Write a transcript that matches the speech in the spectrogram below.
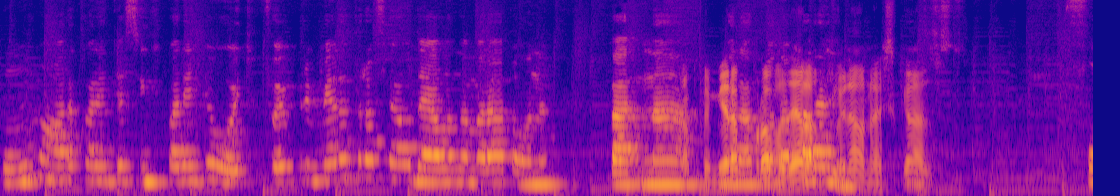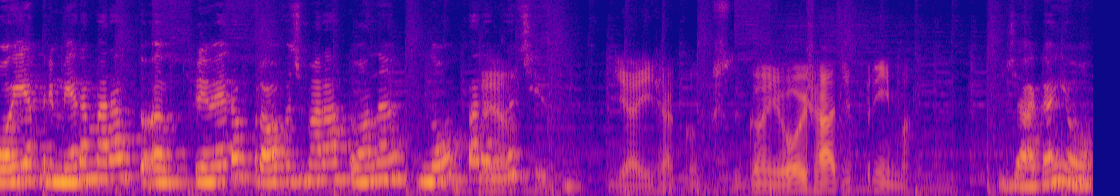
com 1 hora 45 e 48. Foi o primeiro troféu dela na maratona. Na, a primeira maratona prova dela, foi não, nesse caso? Foi a primeira, maratona, a primeira prova de maratona no paratletismo. É. E aí já ganhou já de prima. Já ganhou.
